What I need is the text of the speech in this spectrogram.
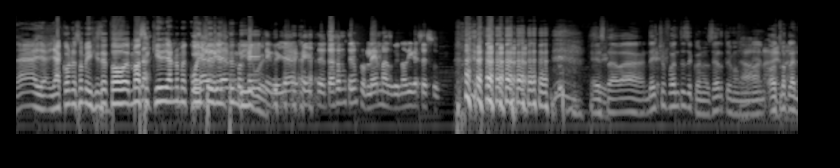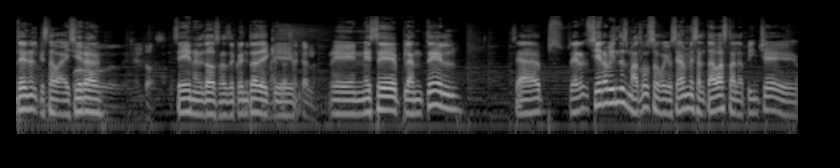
Ah, ya, ya con eso me dijiste todo. Es más, si quieres ya no me cuentes, ya, entendí, güey. Ya, cállate, te vas a meter en problemas, güey. No digas eso. Estaba. De hecho, fue antes de conocerte, mamá. No, en no, otro no. plantel en el que estaba. Ahí sí era. Oh, en el 2. Sí, en el 2. Haz de cuenta de que. Sácalo. en ese plantel. O sea, pues, era, sí era bien desmadroso, güey. O sea, me saltaba hasta la pinche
